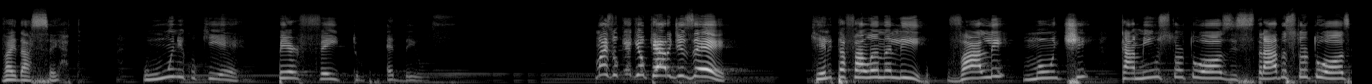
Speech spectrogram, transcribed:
vai dar certo. O único que é perfeito é Deus. Mas o que, que eu quero dizer? Que ele está falando ali, vale, monte, caminhos tortuosos, estradas tortuosas.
